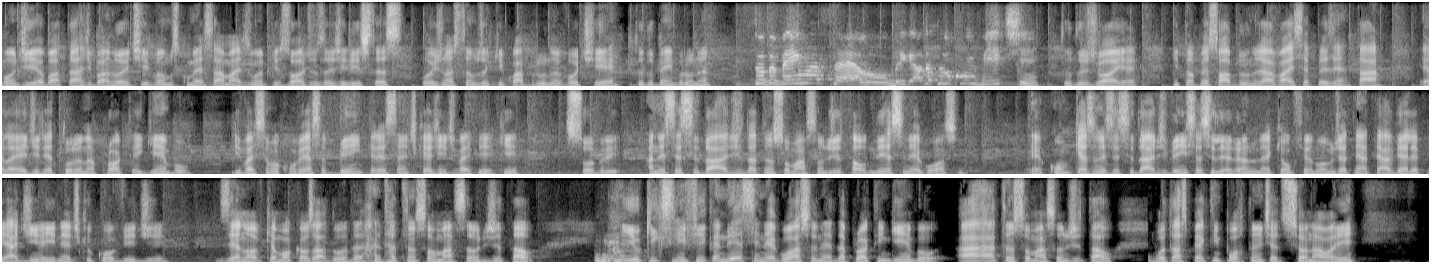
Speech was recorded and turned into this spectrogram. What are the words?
bom dia, boa tarde, boa noite. Vamos começar mais um episódio dos Agilistas. Hoje nós estamos aqui com a Bruna Vautier. Tudo bem, Bruna? Tudo bem, Marcelo. Obrigada pelo convite. Tudo jóia. Então, pessoal, a Bruna já vai se apresentar. Ela é diretora na Procter Gamble e vai ser uma conversa bem interessante que a gente vai ter aqui sobre a necessidade da transformação digital nesse negócio é, como que essa necessidade vem se acelerando, né? Que é um fenômeno, já tem até a velha piadinha aí, né? De que o Covid-19, que é o maior causador da, da transformação digital. E o que, que significa nesse negócio né, da Procter Gamble a transformação digital? Outro aspecto importante adicional aí,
